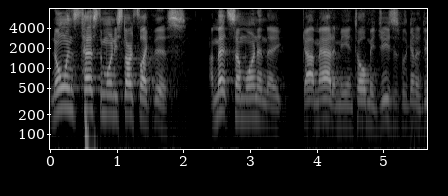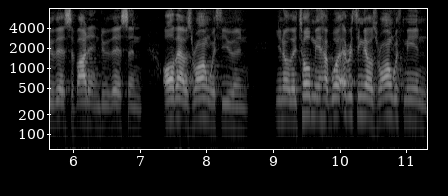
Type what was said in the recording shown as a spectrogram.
No one's testimony starts like this. I met someone and they got mad at me and told me Jesus was going to do this if I didn't do this and all that was wrong with you and you know they told me how, what everything that was wrong with me and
